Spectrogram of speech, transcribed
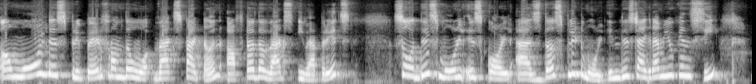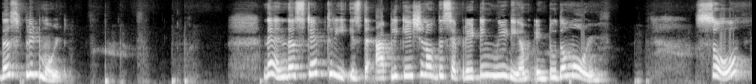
a mold is prepared from the wax pattern after the wax evaporates. So this mold is called as the split mold. In this diagram you can see the split mold. Then the step 3 is the application of the separating medium into the mold. So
